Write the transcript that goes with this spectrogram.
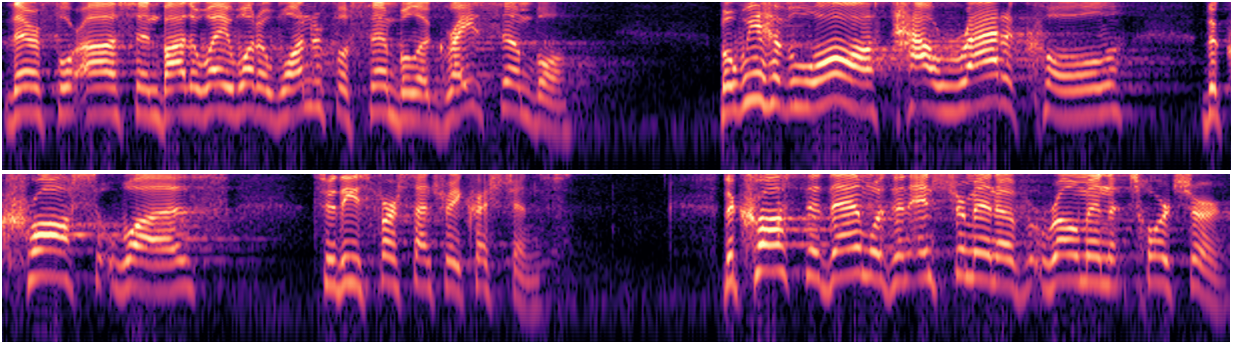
there for us. And by the way, what a wonderful symbol, a great symbol. But we have lost how radical the cross was to these first century Christians. The cross to them was an instrument of Roman torture.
